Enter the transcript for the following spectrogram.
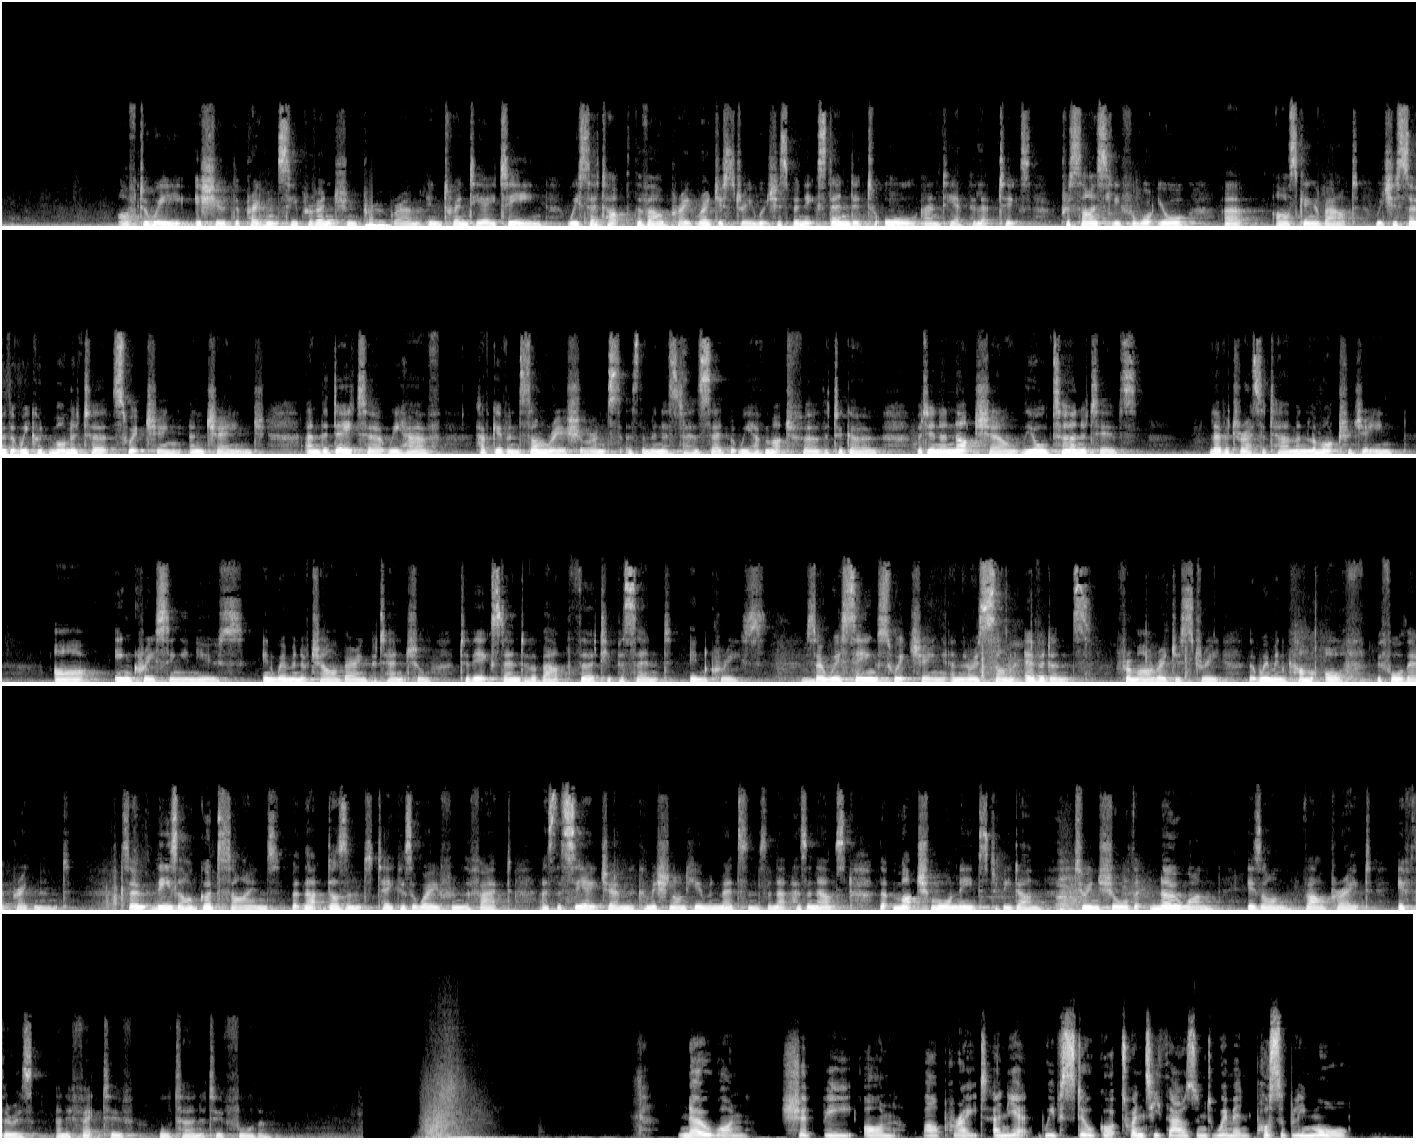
After we issued the pregnancy prevention programme in 2018, we set up the Valproate registry, which has been extended to all anti-epileptics precisely for what you're uh, asking about, which is so that we could monitor switching and change. And the data we have have given some reassurance, as the Minister has said, but we have much further to go. But in a nutshell, the alternatives, levetiracetam and lamotrigine, are increasing in use in women of childbearing potential to the extent of about 30% increase. Mm-hmm. So we're seeing switching, and there is some evidence from our registry that women come off before they're pregnant. So these are good signs, but that doesn't take us away from the fact, as the CHM, the Commission on Human Medicines, has announced, that much more needs to be done to ensure that no one is on valproate if there is an effective alternative for them. No one should be on valproate, and yet we've still got 20,000 women, possibly more,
